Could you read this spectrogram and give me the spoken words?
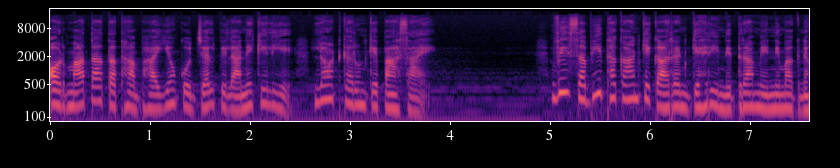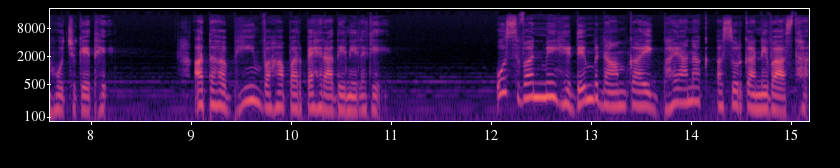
और माता तथा भाइयों को जल पिलाने के लिए लौटकर उनके पास आए। वे सभी थकान के कारण गहरी निद्रा में निमग्न हो चुके थे। अतः भीम वहाँ पर पहरा देने लगे। उस वन में हिडिम्ब नाम का एक भयानक असुर का निवास था।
